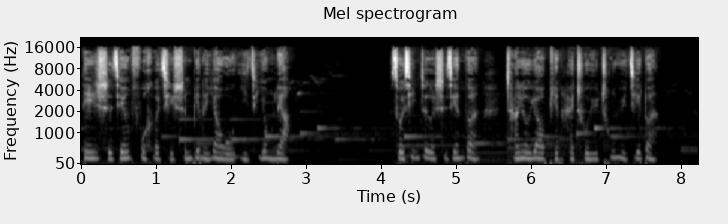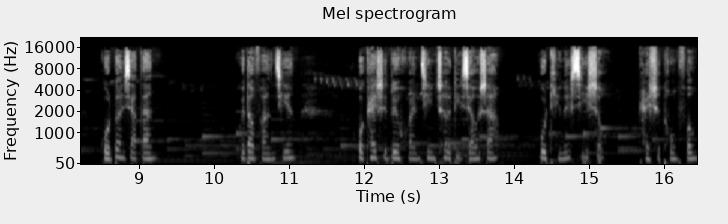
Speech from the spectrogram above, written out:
第一时间负荷起身边的药物以及用量。所幸这个时间段常有药品还处于充裕阶段，果断下单。回到房间，我开始对环境彻底消杀，不停地洗手。开始通风，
